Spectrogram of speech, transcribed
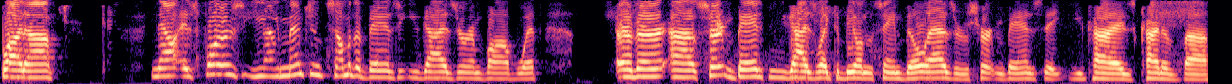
but uh, now as far as you, you mentioned some of the bands that you guys are involved with, are there uh, certain bands that you guys like to be on the same bill as, or certain bands that you guys kind of uh,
